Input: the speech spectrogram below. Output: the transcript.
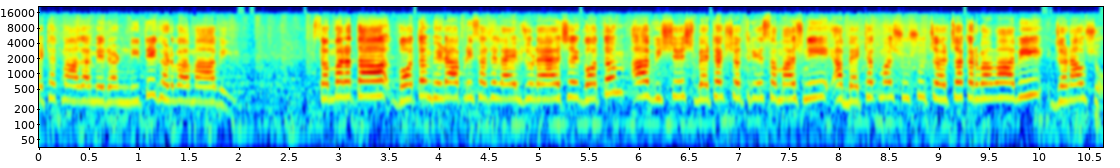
બેઠકમાં આગામી રણનીતિ ઘડવામાં આવી. સંવાદદાતા ગૌતમ ભેડા આપણી સાથે લાઈવ જોડાયા છે. ગૌતમ, આ વિશેષ બેઠક ક્ષત્રિય સમાજની આ બેઠકમાં શું શું ચર્ચા કરવામાં આવી, જણાવશો?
